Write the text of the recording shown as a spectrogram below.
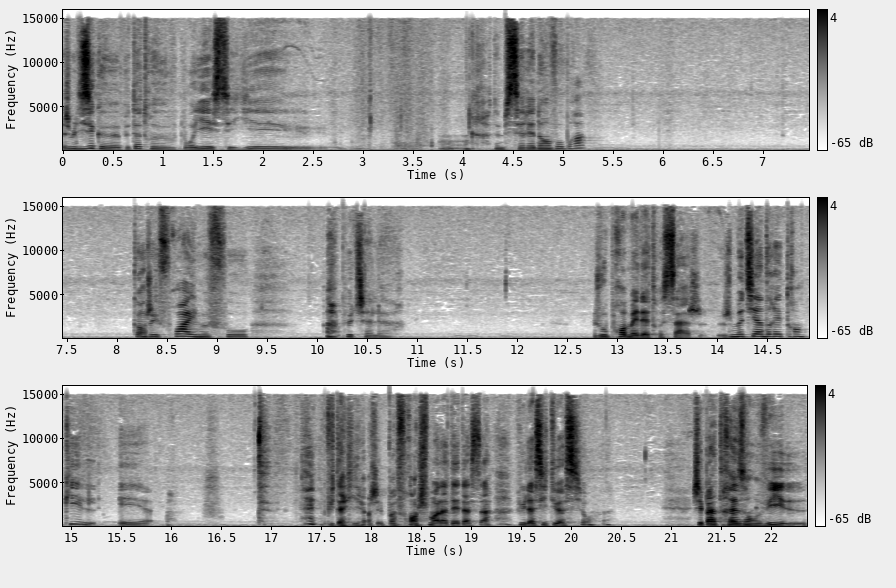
Je me disais que peut-être vous pourriez essayer de me serrer dans vos bras. Quand j'ai froid, il me faut un peu de chaleur. Je vous promets d'être sage. Je me tiendrai tranquille et. Et puis d'ailleurs, j'ai pas franchement la tête à ça, vu la situation. J'ai pas très envie.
